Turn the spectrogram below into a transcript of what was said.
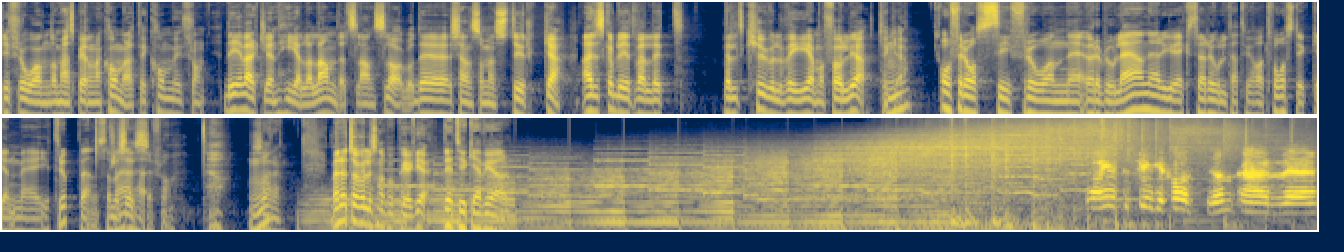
ifrån de här spelarna kommer, att det kommer ifrån, det är verkligen hela landets landslag och det känns som en styrka. Det ska bli ett väldigt, väldigt kul VM att följa, tycker mm. jag. Och för oss ifrån eh, Örebro län är det ju extra roligt att vi har två stycken med i truppen som Precis. är härifrån. Ja, mm. så är det. Men nu tar vi och lyssnar på PG. Det tycker jag vi gör. Jag heter P.G. Karlström, är eh,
